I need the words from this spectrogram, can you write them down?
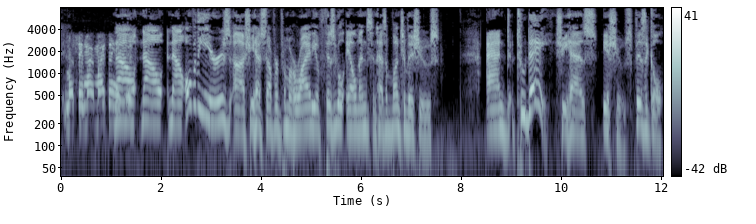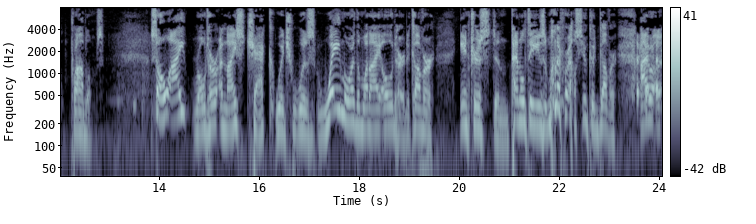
See, my, my thing Now, is, now, now, over the years, uh, she has suffered from a variety of physical ailments and has a bunch of issues. And today, she has issues, physical problems. So I wrote her a nice check, which was way more than what I owed her to cover interest and penalties and whatever else you could cover. I,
